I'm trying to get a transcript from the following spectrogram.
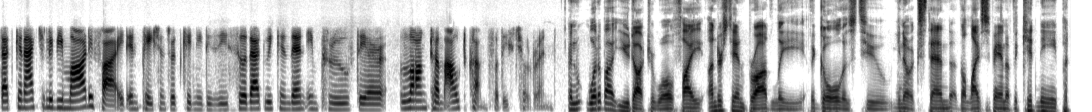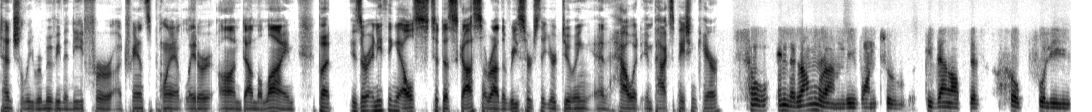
that can actually be modified in patients with kidney disease so that we can then improve their long term outcome for these children. And what about you, Dr. Wolf? I understand broadly the goal is to, you know, extend the lifespan of the kidney, potentially removing the need for a transplant later on down the line. But is there anything else to discuss around the research that you're doing and how it impacts patient care? So, in the long run, we want to develop this hopefully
